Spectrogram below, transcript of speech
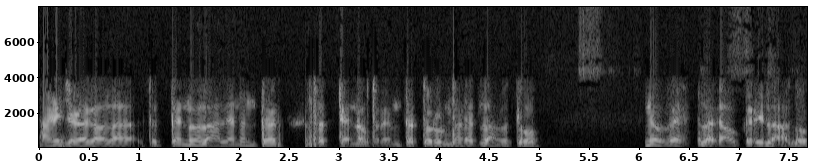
आणि जळगावला सत्त्याण्णव ला आल्यानंतर सत्त्याण्णव पर्यंत तरुण भारतला होतो. नव्याण्णव ला गावकरीला आलो.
